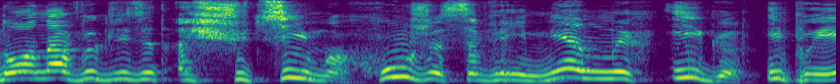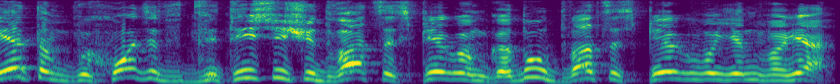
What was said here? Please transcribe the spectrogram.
Но она выглядит ощутимо хуже современных игр. И при этом выходит в 2021 году, 21 января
